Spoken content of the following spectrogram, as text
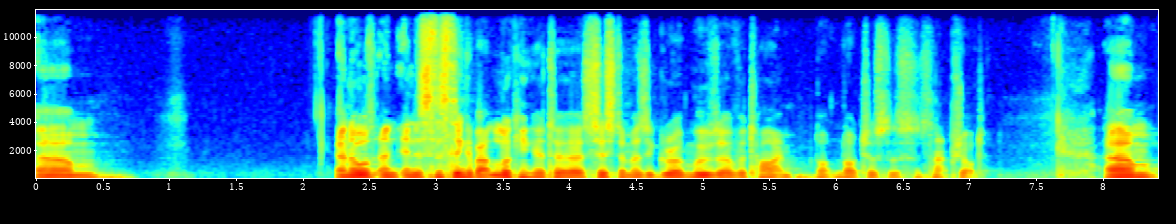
Um, and, also, and, and, it's this thing about looking at a system as it moves over time, not, not just as a snapshot. Um,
